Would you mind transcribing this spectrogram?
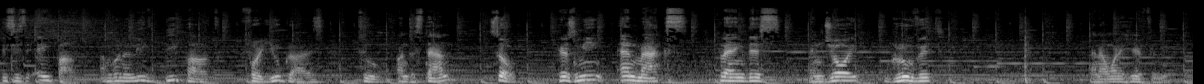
This is A part. I'm gonna leave B part for you guys to understand. So here's me and Max playing this. Enjoy, groove it, and I wanna hear from you.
